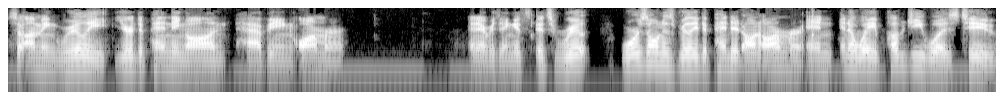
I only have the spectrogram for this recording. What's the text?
So I mean, really, you're depending on having armor and everything. It's it's real. Warzone is really dependent on armor, and in a way, PUBG was too.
